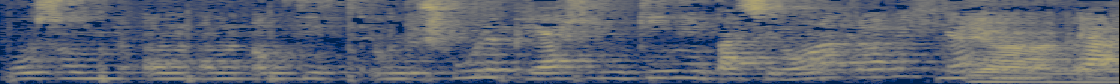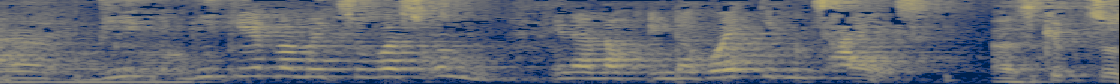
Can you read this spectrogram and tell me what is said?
wo es um, um, um, um, die, um die schwule Pärchen ging in Barcelona, glaube ich. Ja, ja. Genau, wie, genau. wie geht man mit sowas um in, einer, in der heutigen Zeit? Also es gibt so,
